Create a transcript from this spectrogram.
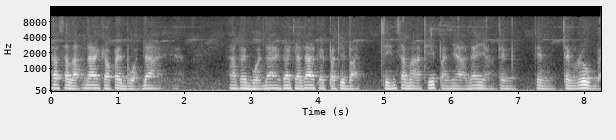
ถ้าสละได้ก็ไปบวชได้ ถ้าไปบวชได้ก็จะได้ไปปฏิบัติศีลสมาธิปัญญาได้อย่างเต็มเต็มเต็มรูปแบ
